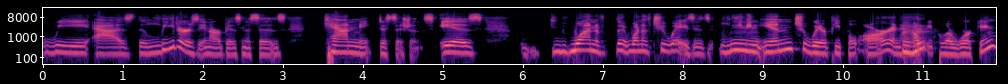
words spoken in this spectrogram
we as the leaders in our businesses can make decisions is one of the one of two ways is leaning in to where people are and mm-hmm. how people are working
